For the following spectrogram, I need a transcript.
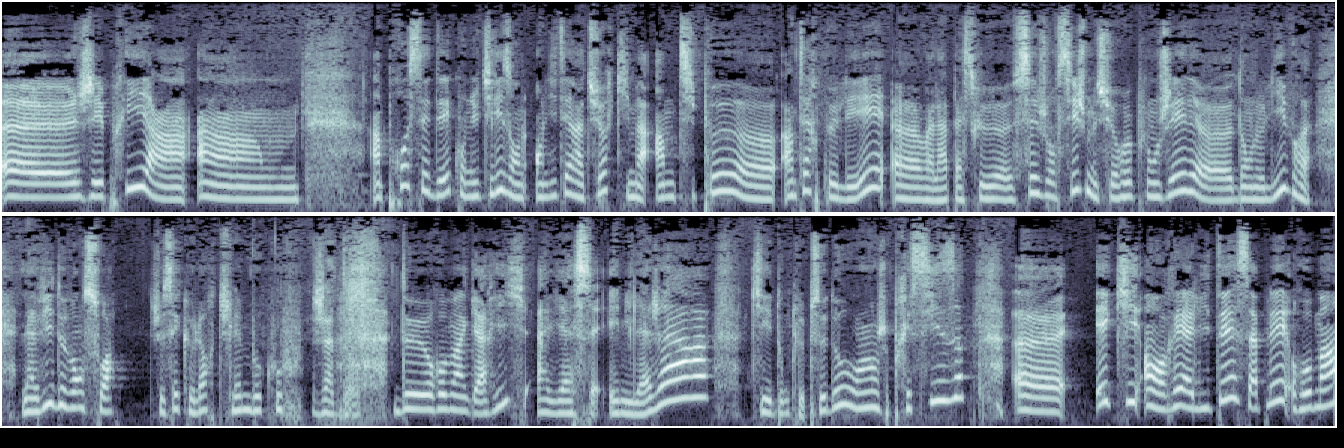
Euh, j'ai pris un, un, procédé qu'on utilise en, en littérature qui m'a un petit peu euh, interpellée. Voilà, parce que ces jours-ci, je me suis replongée dans le livre La vie devant soi. Je sais que Laure, tu l'aimes beaucoup. J'adore. De Romain Gary, alias Émile Ajar, qui est donc le pseudo, hein, je précise, euh, et qui en réalité s'appelait Romain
